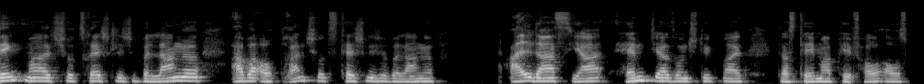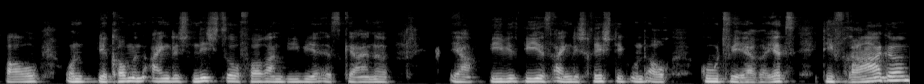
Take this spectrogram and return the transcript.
denkmalschutzrechtliche Belange, aber auch brandschutztechnische Belange all das ja hemmt ja so ein Stück weit das Thema PV-Ausbau und wir kommen eigentlich nicht so voran, wie wir es gerne ja, wie, wie es eigentlich richtig und auch gut wäre. Jetzt die Frage,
